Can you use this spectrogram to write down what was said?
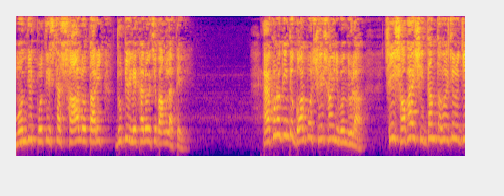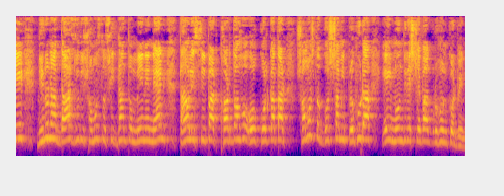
মন্দির প্রতিষ্ঠা সাল ও তারিখ দুটি লেখা রয়েছে বাংলাতে। এখনও কিন্তু গল্প শেষ হয়নি বন্ধুরা। সেই সভায় সিদ্ধান্ত হয়েছিল যে দীননাথ দাস যদি সমস্ত সিদ্ধান্ত মেনে নেন, তাহলে শ্রীপাঠ খড়দহ ও কলকাতার সমস্ত গোস্বামী প্রভুরা এই মন্দিরের সেবা গ্রহণ করবেন।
